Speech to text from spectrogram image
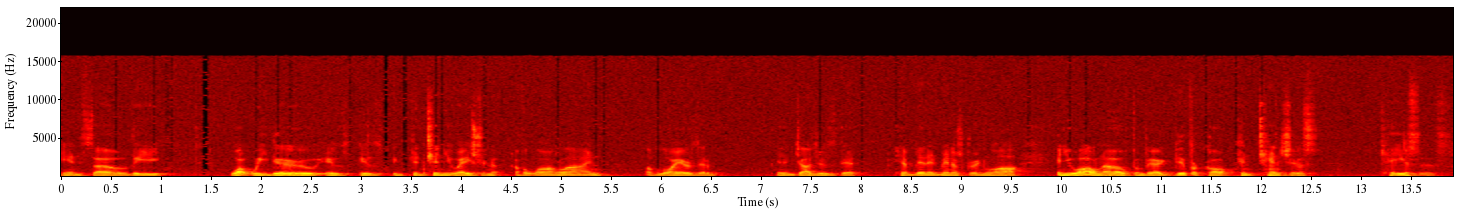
and so the, what we do is, is a continuation of a long line of lawyers that and judges that have been administering law. And you all know from very difficult, contentious cases,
